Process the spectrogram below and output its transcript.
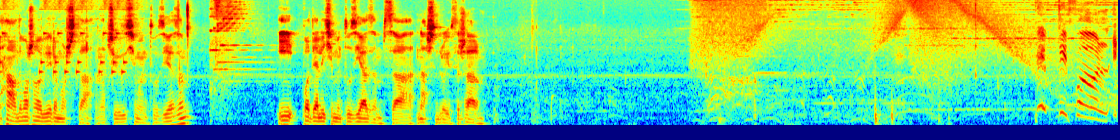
Aha, ovdje možemo da biramo šta. Znači, uzet ćemo entuzijazam. I podelit ćemo entuzijazam sa našim drugim stražarom. Beautiful! It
